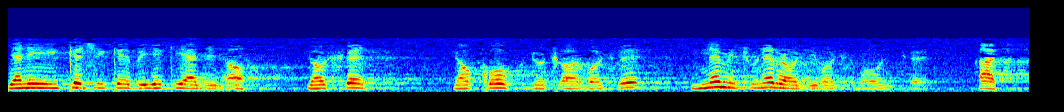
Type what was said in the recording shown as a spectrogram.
یعنی کسی که به یکی از اینها یا شرک یا کفر دچار باشه نمی‌تونه راضی باشه با اون که هست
